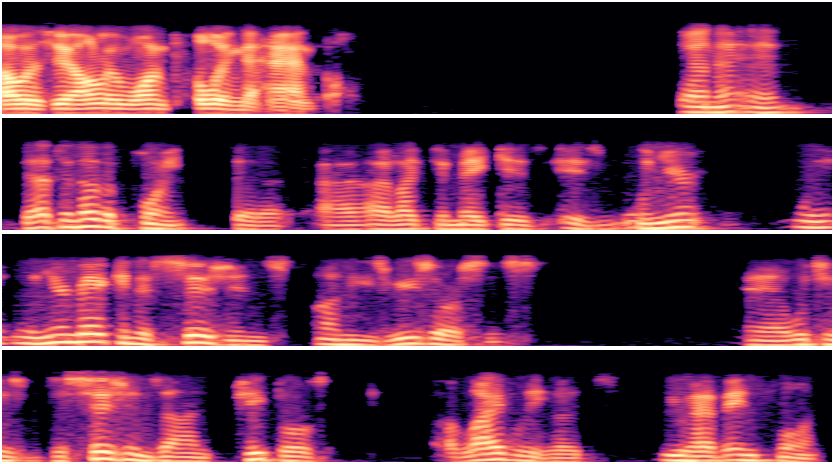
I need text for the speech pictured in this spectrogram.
I was the only one pulling the handle. And, and that's another point that I, I like to make is is when you're when, when you're making decisions on these resources, uh, which is decisions on people's livelihoods, you have influence.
